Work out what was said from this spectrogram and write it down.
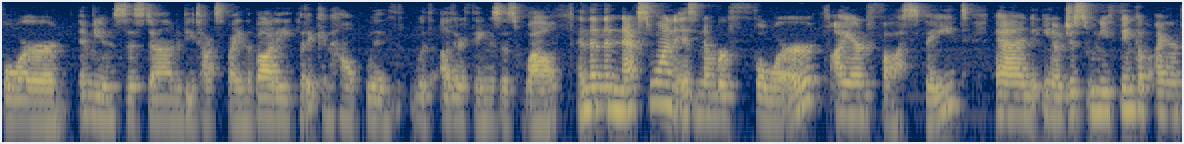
for immune system and detoxifying the body but it can help with with other things as well. And then the next one is number four iron phosphate. And you know just when you think of iron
